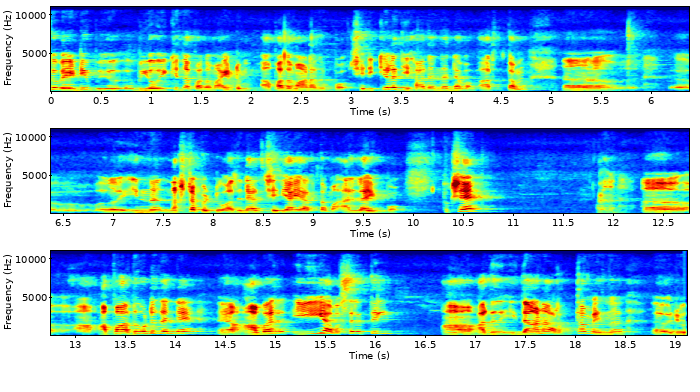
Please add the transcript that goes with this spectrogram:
ക്ക് വേണ്ടി ഉപയോ ഉപയോഗിക്കുന്ന പദമായിട്ടും ആ പദമാണതിപ്പോൾ ശരിക്കുള്ള ജിഹാദ് എന്നതിന്റെ അർത്ഥം ഇന്ന് നഷ്ടപ്പെട്ടു. അതിന്റെ ശരിയായ അർത്ഥം അല്ല ഇപ്പോൾ പക്ഷേ അപ്പോൾ അതുകൊണ്ട് തന്നെ അവർ ഈ അവസരത്തിൽ അത് ഇതാണ് അർത്ഥം എന്ന് ഒരു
